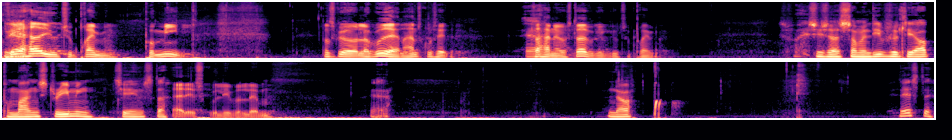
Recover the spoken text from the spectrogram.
For ja. jeg havde YouTube Premium på min. Så skulle jeg jo logge ud af, når han skulle se det. Ja. Så han jo stadigvæk ikke YouTube Premium. Jeg synes også, så er man lige pludselig op på mange streaming-tjenester. Ja, det er sgu alligevel dem. Ja. Nå. Næste.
